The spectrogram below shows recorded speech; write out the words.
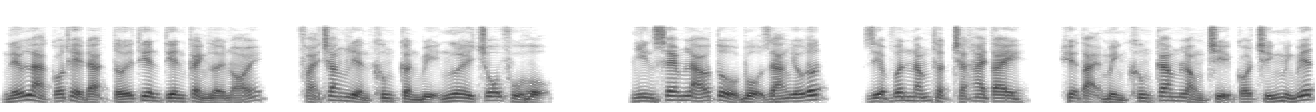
nếu là có thể đạt tới thiên tiên cảnh lời nói, phải chăng liền không cần bị ngươi chỗ phù hộ? Nhìn xem lão tổ bộ dáng yếu ớt, diệp vân nắm thật chặt hai tay, hiện tại mình không cam lòng chỉ có chính mình biết,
